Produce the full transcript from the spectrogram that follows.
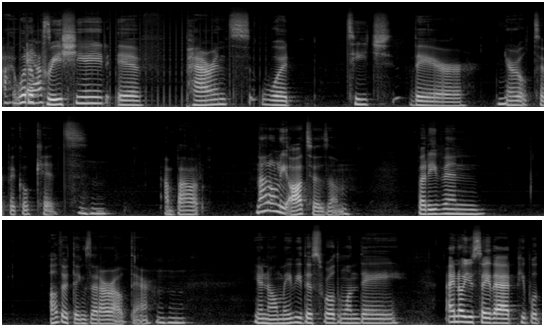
I would Ask- appreciate if parents would teach their neurotypical kids Mm-hmm. about not only autism, but even other things that are out there. Mm-hmm. You know, maybe this world one day. I know you say that people,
